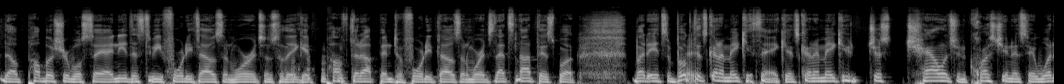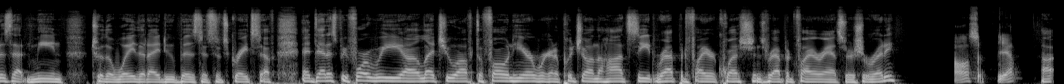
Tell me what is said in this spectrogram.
the publisher will say, "I need this to be forty thousand words," and so they get puffed it up into forty thousand words. That's not this book, but it's a book that's going to make you think. It's going to make you just challenge and question and say, "What does that mean to the way that I do business?" It's great stuff. And Dennis, before we uh, let you off the phone here, we're going to put you on the hot seat. Rapid fire questions, rapid fire answers. You ready? Awesome. Yep. Uh,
